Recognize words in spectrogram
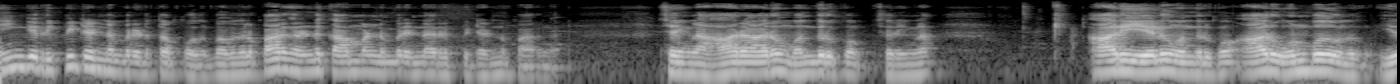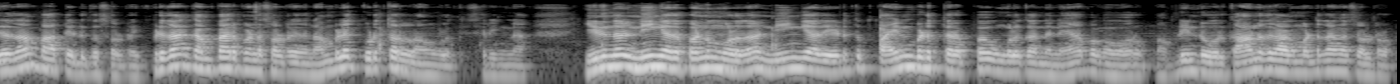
நீங்கள் ரிப்பீட்டட் நம்பர் எடுத்தால் போதும். இப்போ இதில் பாருங்கள் ரெண்டு காமன் நம்பர் என்ன ரிப்பீட்டட்னு பாருங்கள் சரிங்களா? ஆறு ஆறும் வந்திருக்கும். சரிங்களா? ஆறு ஏழும் வந்திருக்கும். ஆறு ஒன்பது வந்திருக்கும். இதை தான் பார்த்து எடுக்க சொல்கிறேன் இப்படி தான் கம்பேர் பண்ண சொல்கிறேன் இதை நம்மளே கொடுத்துடலாம் உங்களுக்கு. சரிங்களா? இருந்தாலும் நீங்கள் அதை பண்ணும்போது தான் நீங்கள் அதை எடுத்து பயன்படுத்துகிறப்ப உங்களுக்கு அந்த ஞாபகம் வரும். அப்படின்ற ஒரு காரணத்துக்காக மட்டும்தாங்க சொல்கிறோம்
